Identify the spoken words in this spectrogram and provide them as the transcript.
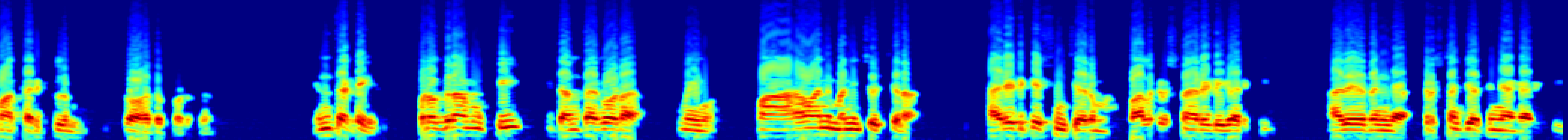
మా కరికులం దోహదపడుతుంది. ఇంతటి ప్రోగ్రామ్కి ఇదంతా కూడా మేము మా ఆహ్వాన్ని మన్నించి వచ్చిన హైయర్ ఎడ్యుకేషన్ చైర్మన్ బాలకృష్ణారెడ్డి గారికి అదేవిధంగా కృష్ణ చైతన్య గారికి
